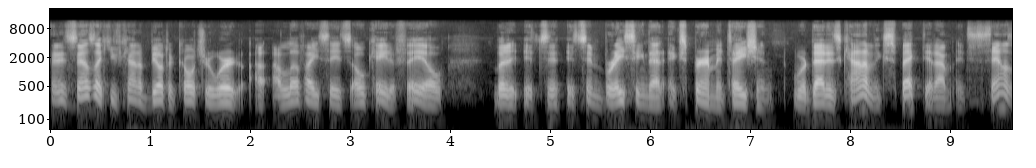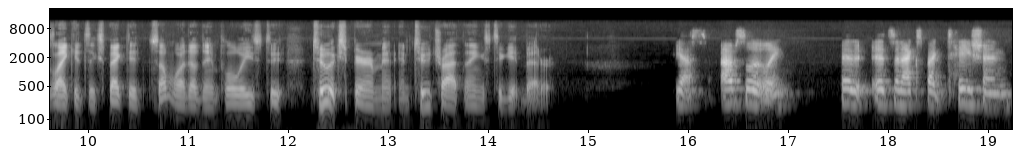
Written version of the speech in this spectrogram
And it sounds like you've kind of built a culture where I, I love how you say it's okay to fail, but it's it's embracing that experimentation where that is kind of expected. I'm, it sounds like it's expected somewhat of the employees to to experiment and to try things to get better. Yes, absolutely. It, it's an expectation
